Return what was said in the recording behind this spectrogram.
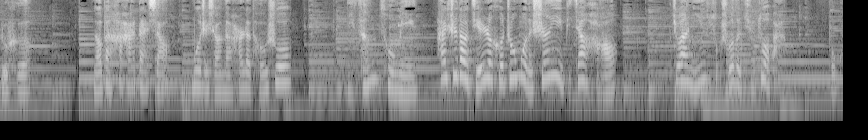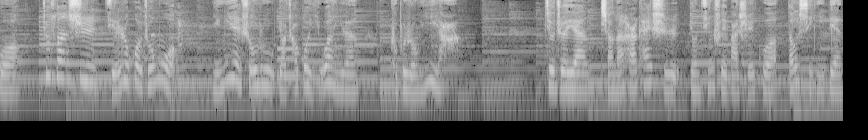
如何？老板哈哈大笑，摸着小男孩的头说：“你真聪明，还知道节日和周末的生意比较好，就按你所说的去做吧。不过，就算是节日或周末，营业收入要超过一万元，可不容易呀。”就这样，小男孩开始用清水把水果都洗一遍，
